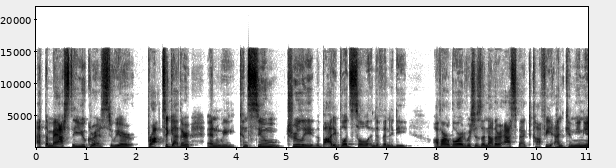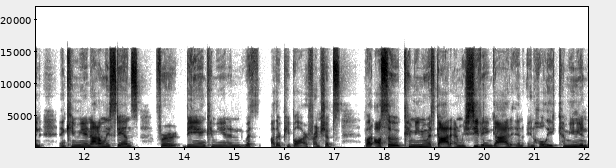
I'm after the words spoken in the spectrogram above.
at the mass the eucharist we are brought together and we consume truly the body, blood, soul, and divinity of our Lord, which is another aspect, coffee and communion. And communion not only stands for being in communion with other people, our friendships, but also communion with God and receiving God in, in holy communion.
